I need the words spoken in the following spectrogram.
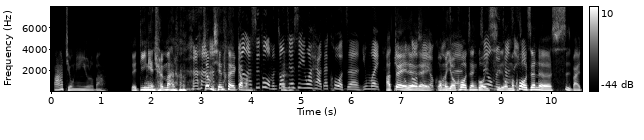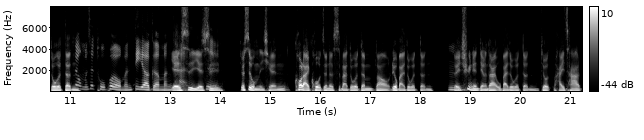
八九年有了吧？对，第一年全满了。所以我们现在在干嘛？师傅，我们中间是因为还有在扩增，因为啊，对对对，我们有扩增过一次，我们扩增了四百多个灯。所以我们是突破了我们第二个门槛。也是也是，就是我们以前后来扩增了四百多个灯到六百多个灯。对，去年点了大概五百多个灯，就还差。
